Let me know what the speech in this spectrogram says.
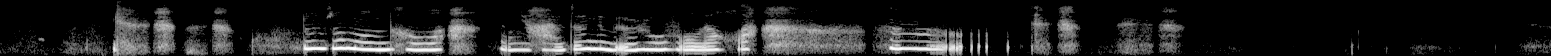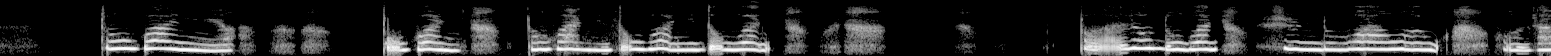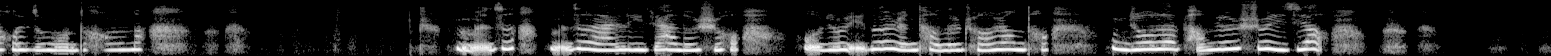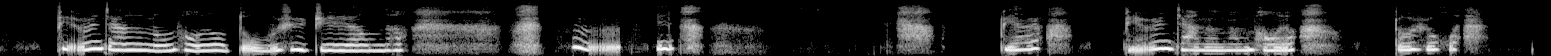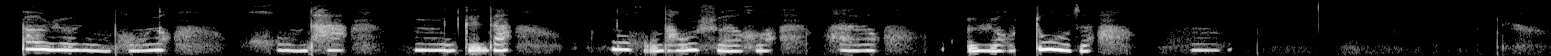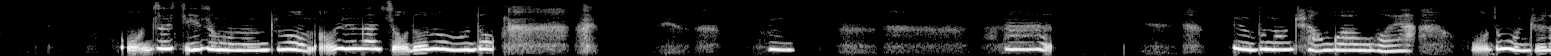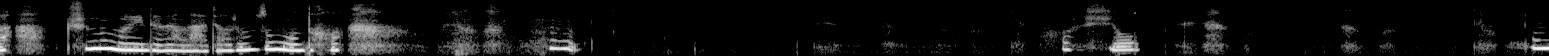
都这么疼了，你还在那边说风凉话。嗯，都怪你，都怪你，都怪你，都怪你，都怪你。本来就都怪你，是你都不安慰我，我才会这么疼的。每次每次来例假的时候，我就一个人躺在床上疼，你就在旁边睡觉。别人家的男朋友都不是这样的，嗯，别人别人家的男朋友都是会抱着女朋友哄她，嗯，给她弄红糖水喝，还有揉肚子，嗯。我自己怎么能做嘛？我现在走都走不动，嗯，那也不能全怪我呀。我怎么知道吃那么一点点辣椒就这么疼？嗯，好凶。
